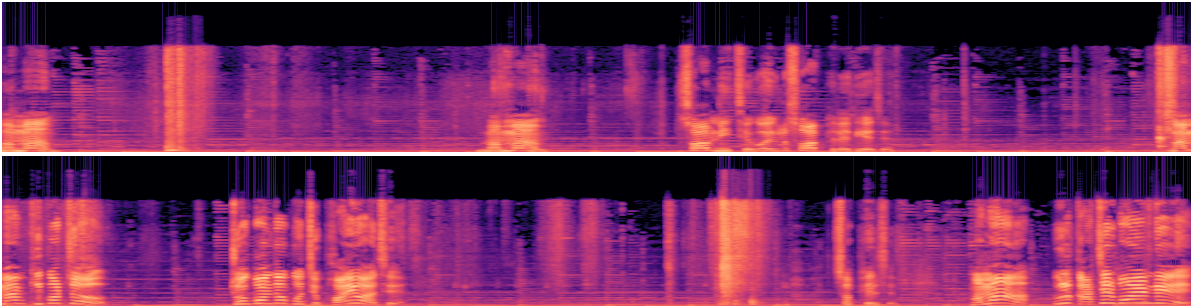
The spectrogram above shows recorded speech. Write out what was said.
মাম্মা মাম্মা, সব নিচ্ছে গো, এগুলো সব ফেলে দিয়েছে। মাম্মাম কি করছ? চোখ বন্ধ করছে, ভয়ও আছে। সব ফেলছে। মামা ওগুলো কাচের বয়াম রে।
